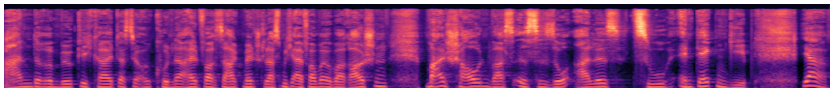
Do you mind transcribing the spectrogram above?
andere Möglichkeit, dass der Kunde einfach sagt, Mensch, lass mich einfach mal überraschen, mal schauen, was es so alles zu entdecken gibt. Ja,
